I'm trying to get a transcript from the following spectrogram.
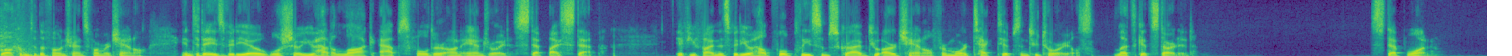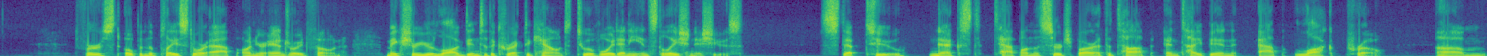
Welcome to the Phone Transformer channel. In today's video, we'll show you how to lock apps folder on Android step by step. If you find this video helpful, please subscribe to our channel for more tech tips and tutorials. Let's get started. Step 1. First, open the Play Store app on your Android phone. Make sure you're logged into the correct account to avoid any installation issues. Step 2. Next, tap on the search bar at the top and type in App Lock Pro. Um,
